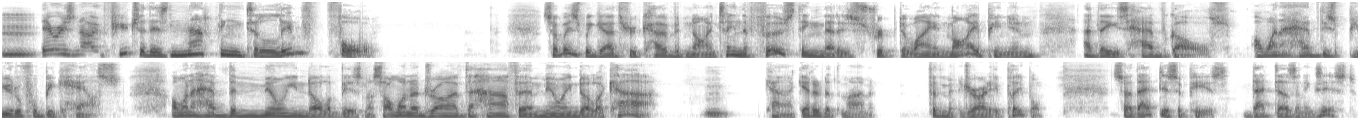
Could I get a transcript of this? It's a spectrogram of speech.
Mm. There is no future. There's nothing to live for. So, as we go through COVID 19, the first thing that is stripped away, in my opinion, are these have goals. I want to have this beautiful big house. I want to have the million dollar business. I want to drive the half a million dollar car. Mm. Can't get it at the moment for the majority of people. So that disappears. That doesn't exist.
